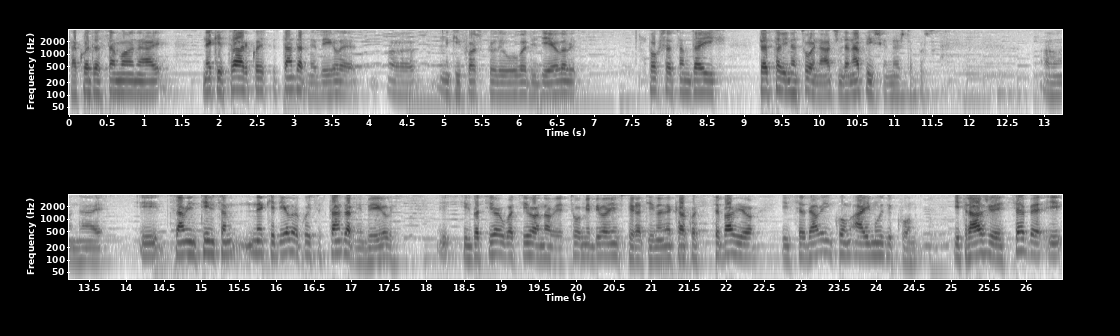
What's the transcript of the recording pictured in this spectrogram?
Tako da sam onaj, neke stvari koje su standardne bile, e, neki fošpili, uvodi, dijelovi. Pokušao sam da ih predstavi na svoj način, da napiše nešto. Pošto, onaj, I samim tim sam neke dijelove koji su standardni bili, izbacivao, ubacivao nove. To mi je bilo inspirativno. Nekako sam se bavio i sedalinkom, a i muzikom. Mm -hmm. I tražio iz sebe i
